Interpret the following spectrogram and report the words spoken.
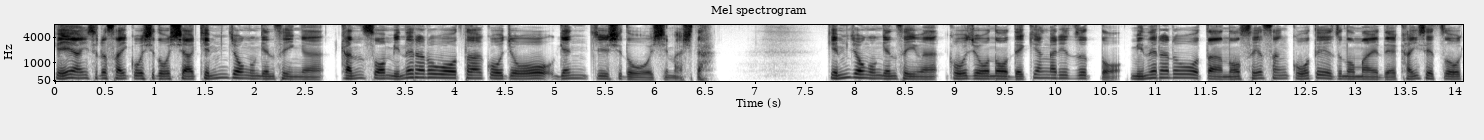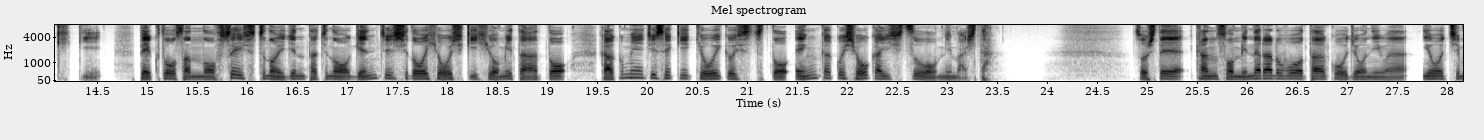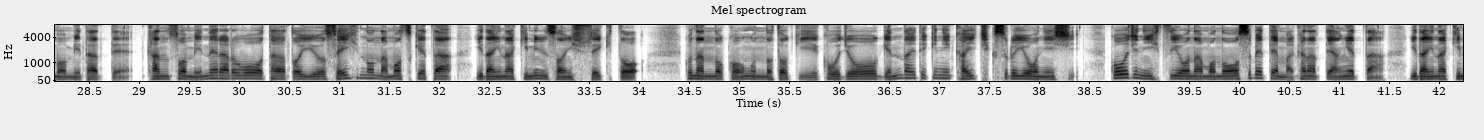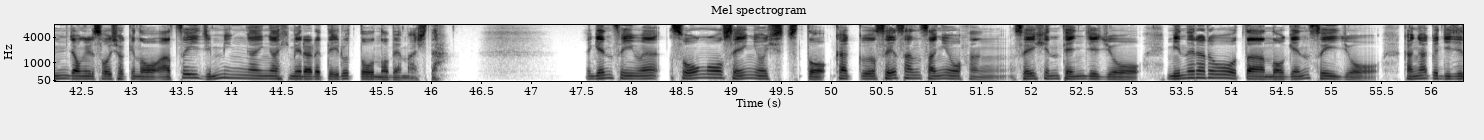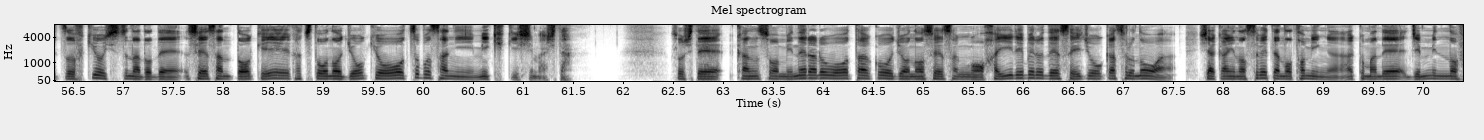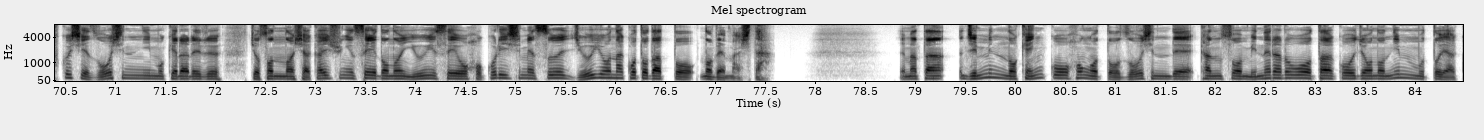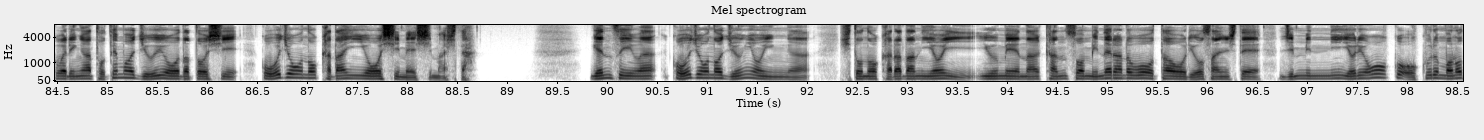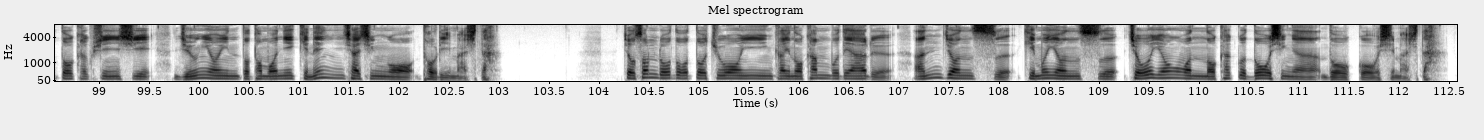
敬愛する最高指導者、金正恩元帥が乾燥ミネラルウォーター工場を現地指導しました。金正恩元帥は工場の出来上がりずっとミネラルウォーターの生産工程図の前で解説を聞き、ペクトーさんの不正室の偉人たちの現地指導標識表を見た後、革命知識教育室と遠隔紹介室を見ました。そして乾燥ミネラルウォーター工場には用地も見立て乾燥ミネラルウォーターという製品の名も付けた偉大なキミルソン主席と苦難の行軍の時工場を現代的に改築するようにし工事に必要なものを全て賄ってあげた偉大な金正日総書記の熱い人民愛が秘められていると述べました。減水は総合制御室と各生産作業班、製品展示場、ミネラルウォーターの減水場、科学技術普及室などで生産と経営活動の状況をつぶさに見聞きしました。そして乾燥ミネラルウォーター工場の生産をハイレベルで正常化するのは、社会のすべての富があくまで人民の福祉増進に向けられる、著村の社会主義制度の優位性を誇り示す重要なことだと述べました。また、人民の健康保護と増進で乾燥ミネラルウォーター工場の任務と役割がとても重要だとし、工場の課題を示しました。現在は工場の従業員が人の体に良い有名な乾燥ミネラルウォーターを量産して人民により多く送るものと確信し、従業員と共に記念写真を撮りました。朝鮮労働党中央委員会の幹部であるアンジョンス、キムヨンス、チョウヨンウォンの各同志が同行しました。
